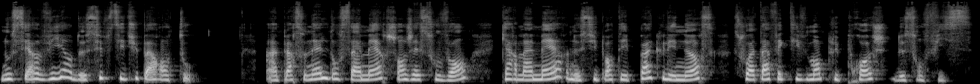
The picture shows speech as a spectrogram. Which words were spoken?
nous servirent de substituts parentaux. Un personnel dont sa mère changeait souvent, car ma mère ne supportait pas que les nurses soient affectivement plus proches de son fils.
